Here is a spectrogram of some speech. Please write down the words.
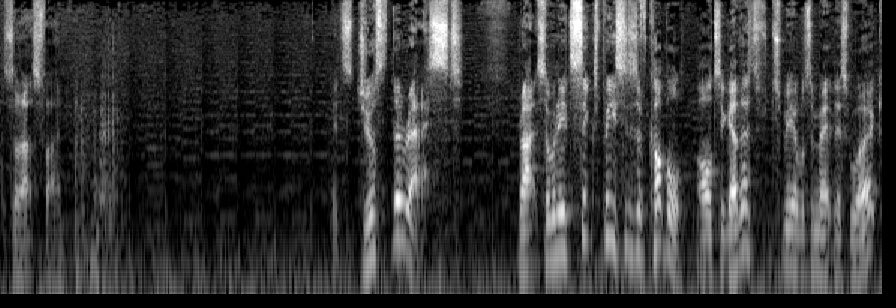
So that's fine. It's just the rest. Right, so we need six pieces of cobble altogether to be able to make this work.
